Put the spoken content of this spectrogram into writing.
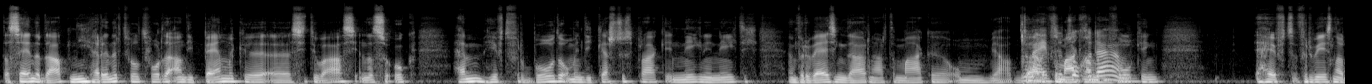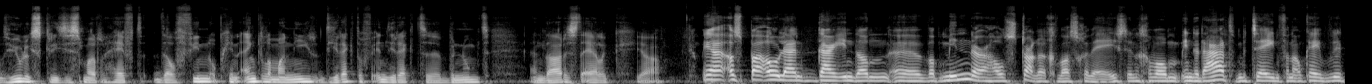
Dat zij inderdaad niet herinnerd wilt worden aan die pijnlijke situatie en dat ze ook hem heeft verboden om in die kersttoespraak in 1999 een verwijzing daarnaar te maken, om ja, duidelijk te maken aan de bevolking heeft verwezen naar de huwelijkscrisis, maar hij heeft Delphine op geen enkele manier direct of indirect uh, benoemd. En daar is het eigenlijk, ja... Maar ja, als Paola daarin dan uh, wat minder halstarrig was geweest... en gewoon inderdaad meteen van oké, okay,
